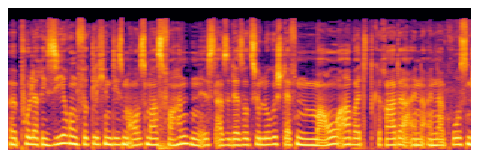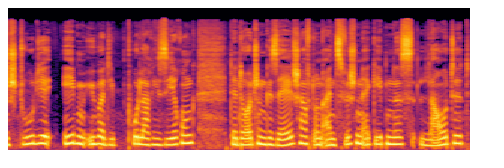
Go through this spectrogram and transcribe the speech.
äh, Polarisierung wirklich in diesem Ausmaß vorhanden ist. Also der Soziologe Steffen Mau arbeitet gerade an einer großen Studie eben über die Polarisierung der deutschen Gesellschaft Gesellschaft und ein Zwischenergebnis lautet,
